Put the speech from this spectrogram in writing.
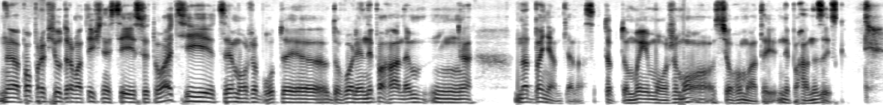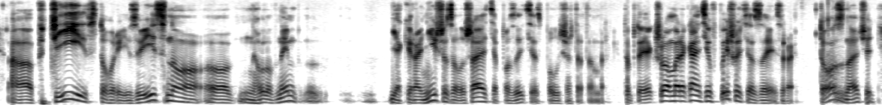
е, попри всю драматичність цієї ситуації, це може бути доволі непоганим. надбанням для нас. Тобто ми можемо з цього мати непоганий зиск. А в цій історії, звісно, е, головним е, як і раніше, залишається позиція Сполучених Штатів Америки. Тобто, якщо американці впишуться за Ізраїль, то значить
